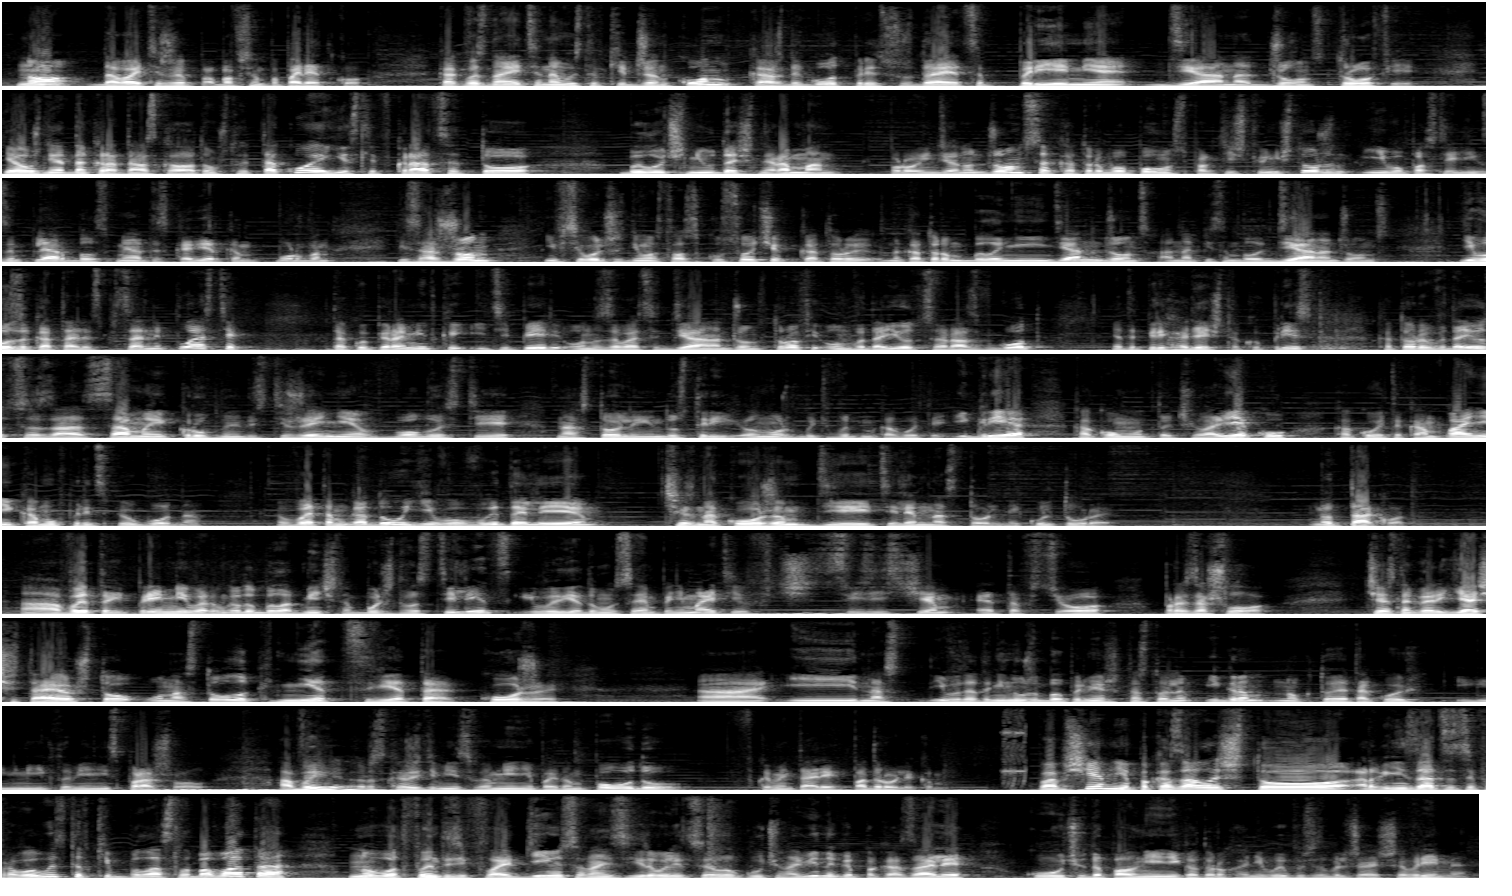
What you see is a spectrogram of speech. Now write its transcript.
Но давайте же обо всем по порядку. Как вы знаете, на выставке GenCon каждый год присуждается премия Diana Jones Trophy. Я уже неоднократно рассказал о том, что это такое. Если вкратце, то был очень неудачный роман про Индиану Джонса, который был полностью практически уничтожен, и его последний экземпляр был смят исковеркан, порван и сожжен, и всего лишь от него остался кусочек, который, на котором было не Индиана Джонс, а написано было Диана Джонс. Его закатали в специальный пластик, такой пирамидкой, и теперь он называется Диана Джонс Трофи, он выдается раз в год, это переходящий такой приз, который выдается за самые крупные достижения в области настольной индустрии. Он может быть выдан какой-то игре, какому-то человеку, какой-то компании, кому в принципе угодно. В этом году его выдали чернокожим деятелям настольной культуры. Вот так вот. А в этой премии в этом году было отмечено больше 20 лиц, и вы, я думаю, сами понимаете, в связи с чем это все произошло. Честно говоря, я считаю, что у настолок нет цвета кожи, а, и, нас, и вот это не нужно было примешивать к настольным играм, но кто я такой, и никто меня не спрашивал. А вы расскажите мне свое мнение по этому поводу в комментариях под роликом. Вообще, мне показалось, что организация цифровой выставки была слабовата, но вот Fantasy Flight Games анонсировали целую кучу новинок и показали кучу дополнений, которых они выпустят в ближайшее время.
